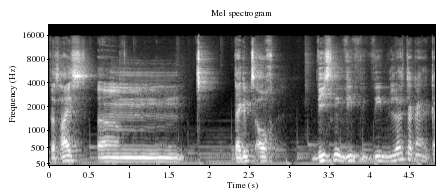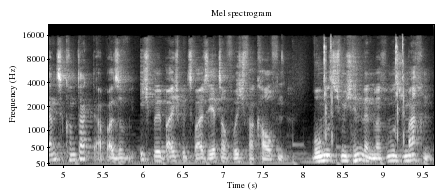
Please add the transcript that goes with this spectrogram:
das heißt, ähm, da gibt es auch, wie, wie, wie, läuft der ganze Kontakt ab? Also ich will beispielsweise jetzt auf Wish verkaufen. Wo muss ich mich hinwenden? Was muss ich machen?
